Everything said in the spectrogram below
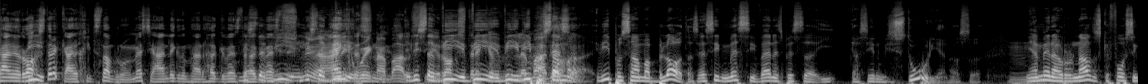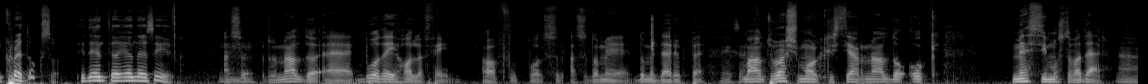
han är raksträcka, han är skitsnabb bror. Messi han lägger de här höger, vänster, höger, vänster. Lyssna, vi- inte snabb alls. Lyssna, i vi, vi, vi, vi, vi, på är samma, vi är på samma blad, alltså. jag ser Messi världens bästa i, alltså, genom historien alltså. Mm. Men jag menar Ronaldo ska få sin cred också, det är det enda jag säger Alltså. Ronaldo är, båda i Hall of Fame av fotboll, så- alltså de är, de är där uppe. Exakt. Mount Rushmore, Cristiano Ronaldo och Messi måste vara där. Ja.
